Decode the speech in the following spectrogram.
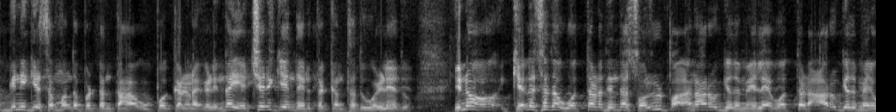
ಅಗ್ನಿಗೆ ಸಂಬಂಧಪಟ್ಟಂತಹ ಉಪಕರಣಗಳಿಂದ ಎಚ್ಚರಿಕೆಯಿಂದ ಇರತಕ್ಕಂಥದ್ದು ಒಳ್ಳೆಯದು. ಇನ್ನು ಕೆಲಸದ ಒತ್ತಡದಿಂದ ಸ್ವಲ್ಪ ಅನಾರೋಗ್ಯದ ಮೇಲೆ ಒತ್ತಡ, ಆರೋಗ್ಯದ ಮೇಲೆ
